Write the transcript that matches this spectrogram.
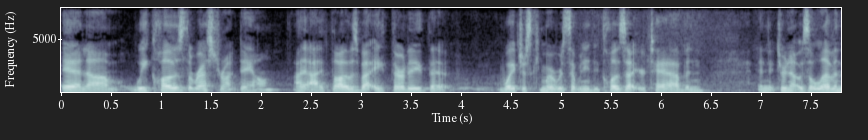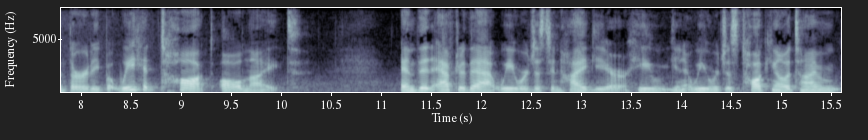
And um, we closed the restaurant down. I, I thought it was about 8.30. The waitress came over and said, we need to close out your tab. And, and it turned out it was 11.30. But we had talked all night and then after that we were just in high gear he you know we were just talking all the time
